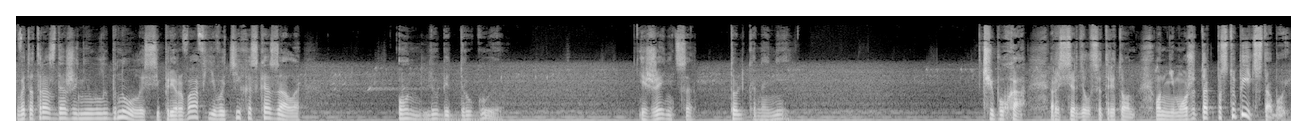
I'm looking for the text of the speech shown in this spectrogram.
в этот раз даже не улыбнулась и, прервав его, тихо сказала «Он любит другую и женится только на ней». «Чепуха!» — рассердился Тритон. «Он не может так поступить с тобой.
